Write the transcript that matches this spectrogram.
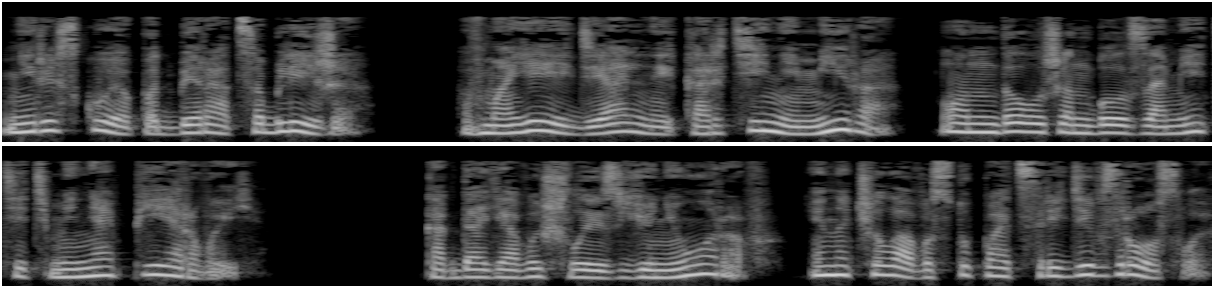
не рискуя подбираться ближе. В моей идеальной картине мира он должен был заметить меня первый. Когда я вышла из юниоров и начала выступать среди взрослых,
